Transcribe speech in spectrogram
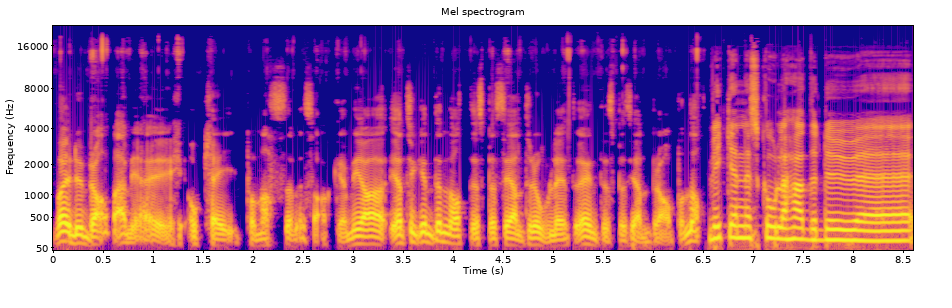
vad är du bra på? Jag är okej okay på massor med saker. Men jag, jag, tycker inte något är speciellt roligt och jag är inte speciellt bra på något. Vilken skola hade du eh,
